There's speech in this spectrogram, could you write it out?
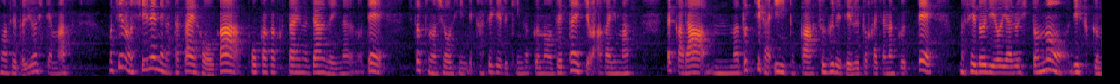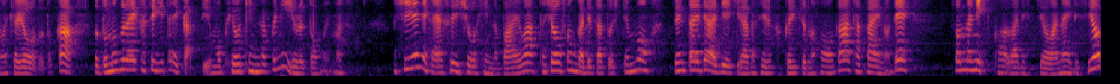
本セ取りをしてますもちろん仕入れ値が高い方が高価格帯のジャンルになるので一つの商品で稼げる金額の絶対値は上がりますだから、うんまあ、どっちがいいとか優れてるとかじゃなくって、まあ、背取りをやる人のリスクの許容度とかどのぐらい稼ぎたいかっていう目標金額によると思います。仕入れ値が安い商品の場合は多少損が出たとしても全体では利益が出せる確率の方が高いのでそんなに怖がる必要はないですよ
